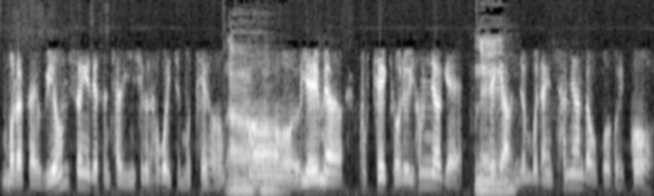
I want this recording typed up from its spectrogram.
뭐랄까요 위험성에 대해서는 잘 인식을 하고 있지 못해요. 어, 예를 들면 국제 교류 협력에 네. 세계 안전 보장에 참여한다고 보고 있고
